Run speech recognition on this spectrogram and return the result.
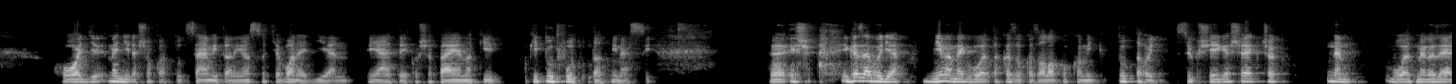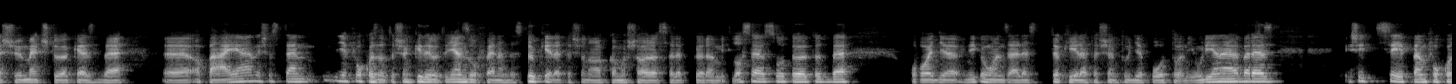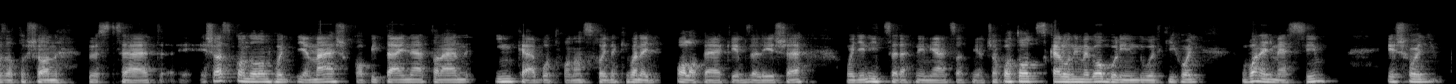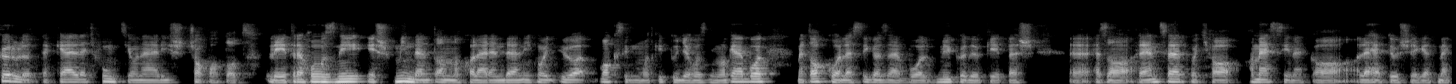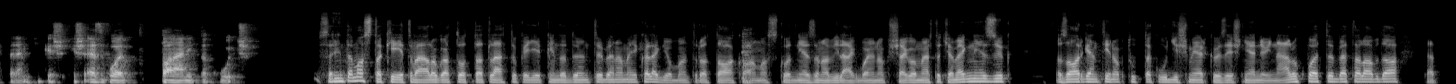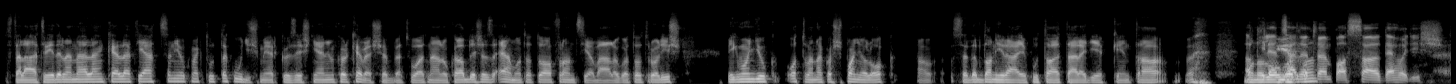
hogy mennyire sokat tud számítani az, hogyha van egy ilyen játékos a pályán, aki, aki tud futtatni messzi. És igazából ugye nyilván megvoltak azok az alapok, amik tudta, hogy szükségesek, csak nem volt meg az első meccstől kezdve a pályán, és aztán ugye fokozatosan kiderült, hogy Enzo Fernández tökéletesen alkalmas arra a szerepkörre, amit Los Elso töltött be, hogy Nico González tökéletesen tudja pótolni Julian Alvarez, és itt szépen fokozatosan összeállt. És azt gondolom, hogy ilyen más kapitánynál talán inkább ott van az, hogy neki van egy alapelképzelése, hogy én itt szeretném játszatni a csapatot. Scaloni meg abból indult ki, hogy van egy Messi, és hogy körülötte kell egy funkcionális csapatot létrehozni, és mindent annak alárendelni, hogy ő a maximumot ki tudja hozni magából, mert akkor lesz igazából működőképes eh, ez a rendszer, hogyha a messzinek a lehetőséget megteremtjük, és, és ez volt talán itt a kulcs. Szerintem azt a két válogatottat láttuk egyébként a döntőben, amelyik a legjobban tudott alkalmazkodni ezen a világbajnokságon, mert hogyha megnézzük, az argentinok tudtak úgy is mérkőzést nyerni, hogy náluk volt többet a labda, tehát felállt védelem ellen kellett játszaniuk, meg tudtak úgy is mérkőzést nyerni, amikor kevesebbet volt náluk a labda, és ez elmondható a francia válogatottról is. Még mondjuk ott vannak a spanyolok, a, szerintem Dani rájuk utaltál egyébként a A 950 passzal, de hogy is.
